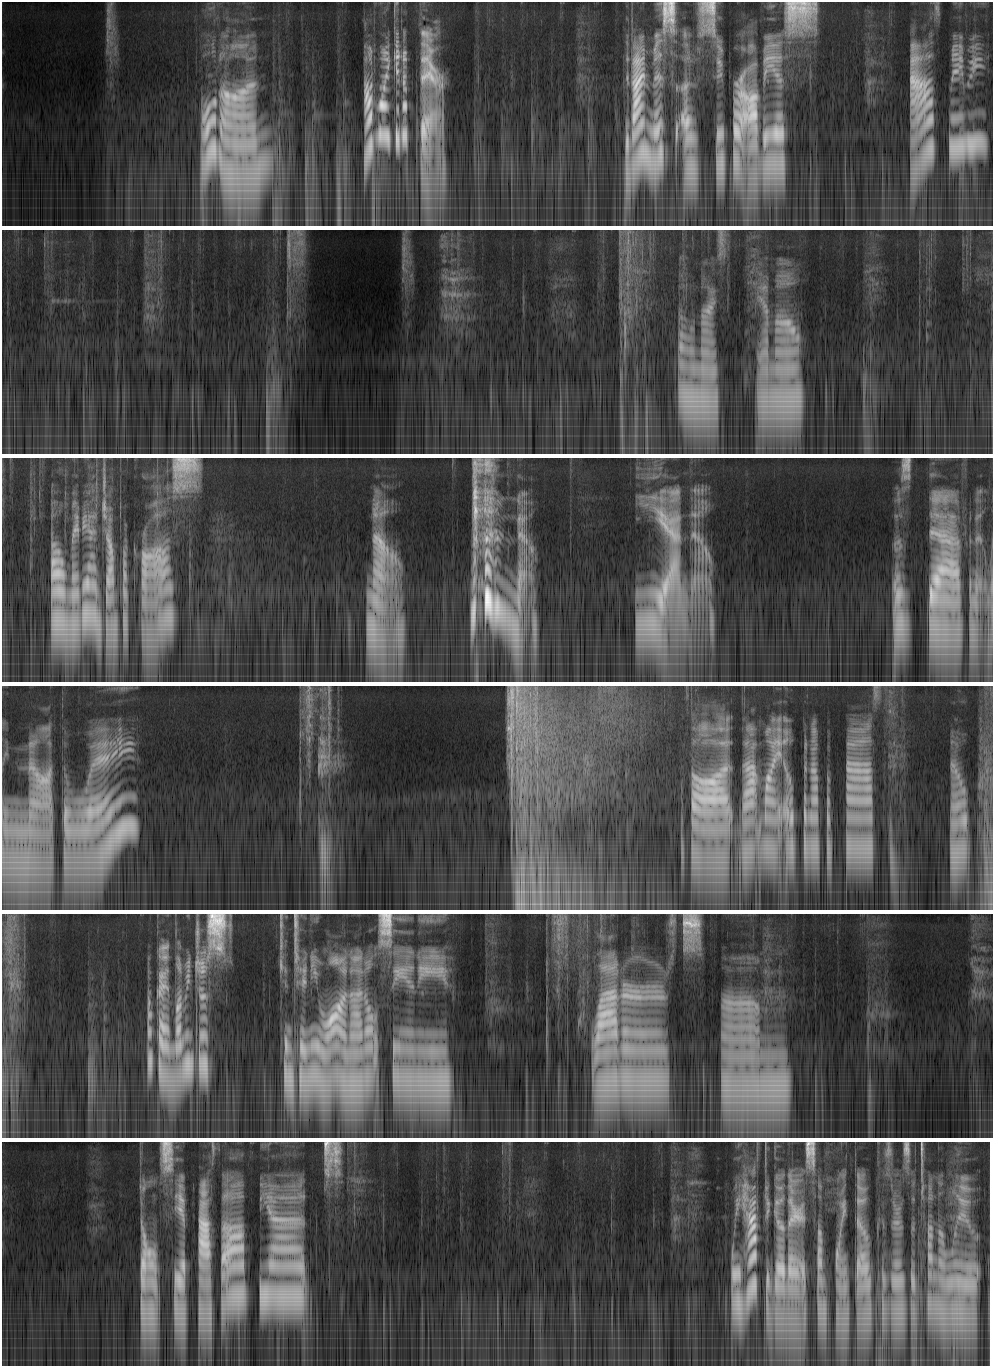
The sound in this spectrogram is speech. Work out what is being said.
Hold on. How do I get up there? Did I miss a super obvious path, maybe? Oh, nice. Ammo. Oh, maybe I jump across? No. no. Yeah, no. That's definitely not the way. Thought that might open up a path. Nope. Okay, let me just continue on. I don't see any ladders. Um, don't see a path up yet. We have to go there at some point though, because there's a ton of loot.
